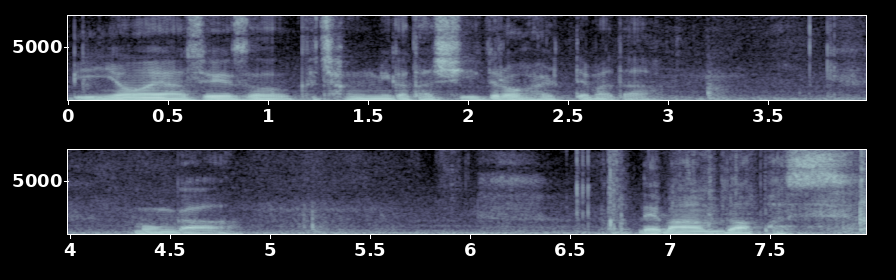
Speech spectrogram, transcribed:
미녀와 야수에서 그 장미가 다 시들어갈 때마다 뭔가 내 마음도 아팠어.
